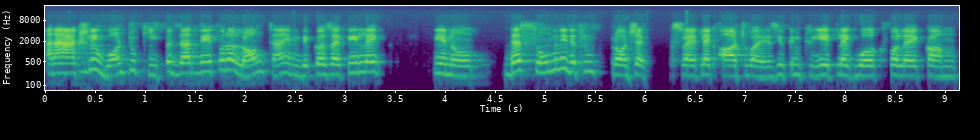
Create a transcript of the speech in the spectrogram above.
and I actually want to keep it that way for a long time because I feel like you know there's so many different projects right? Like art wise you can create like work for like um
